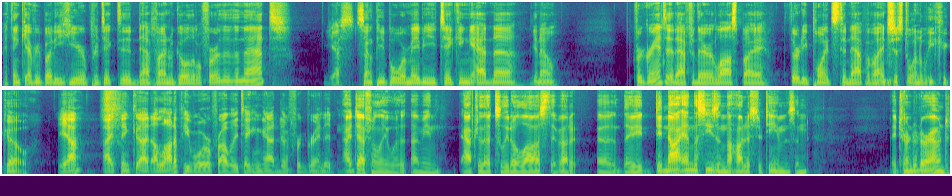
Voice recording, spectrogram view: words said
I think everybody here predicted Napavine would go a little further than that. Yes. Some people were maybe taking Adna, you know, for granted after their loss by 30 points to Napavine just one week ago. Yeah. I think that a lot of people were probably taking Adna for granted. I definitely would. I mean, after that Toledo loss, they've had it. Uh, they did not end the season the hottest of teams, and they turned it around.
